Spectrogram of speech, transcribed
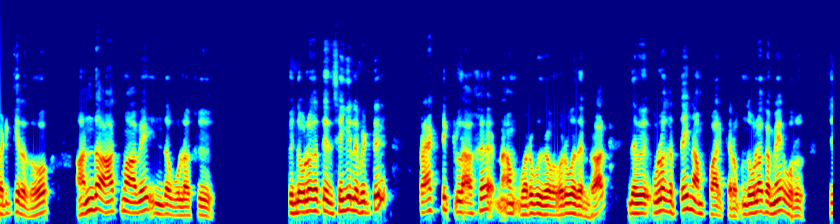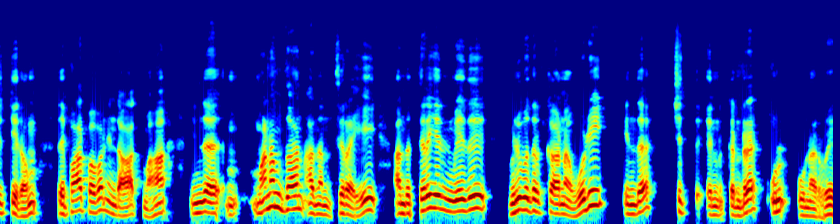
படிக்கிறதோ அந்த ஆத்மாவே இந்த உலகு. இந்த உலகத்தை செய்யலை விட்டு பிராக்டிக்கலாக நாம் வருவது வருவதென்றால் இந்த உலகத்தை நாம் பார்க்கிறோம். இந்த உலகமே ஒரு சித்திரம். இதை பார்ப்பவன் இந்த ஆத்மா. இந்த மனம்தான் அதன் திரை. அந்த திரையின் மீது விழுவதற்கான ஒளி இந்த சித் என்கின்ற உள் உணர்வு.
